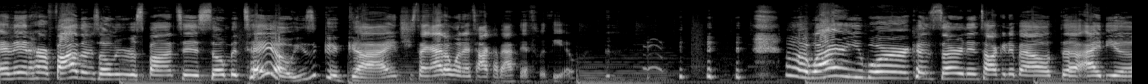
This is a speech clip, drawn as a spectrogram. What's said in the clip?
And then her father's only response is, So Mateo, he's a good guy. And she's like, I don't want to talk about this with you. Like, Why are you more concerned in talking about the idea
